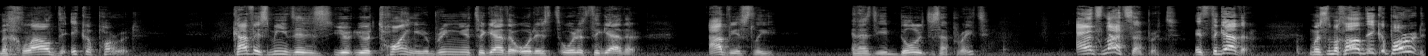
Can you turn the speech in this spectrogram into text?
Mechlal de parud. Kapes means is you're, you're tying it, you're bringing it together, or it is, or it is together. Obviously, it has the ability to separate, and it's not separate. It's together. Mechlal de parud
